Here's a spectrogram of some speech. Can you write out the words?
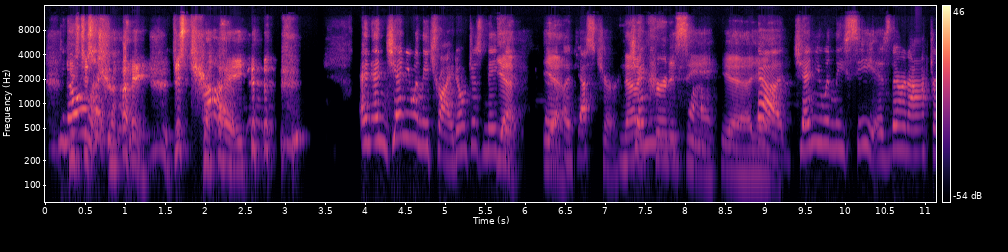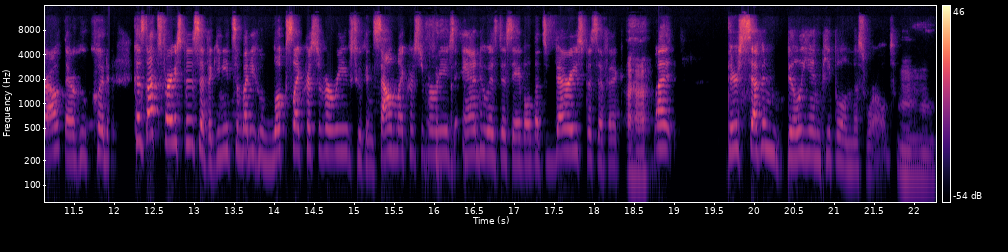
you know Just, just like- try. Just try. and and genuinely try don't just make yeah. it Yeah. a gesture Not a courtesy. Yeah. Yeah. yeah genuinely see is there an actor out there who could because that's very specific you need somebody who looks like christopher reeves who can sound like christopher reeves and who is disabled that's very specific Uh-huh. but there's 7 billion people in this world Mhm.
